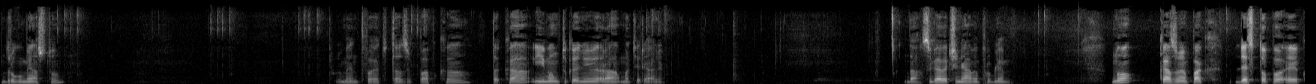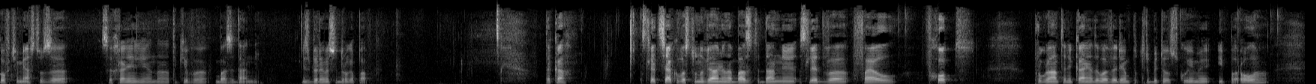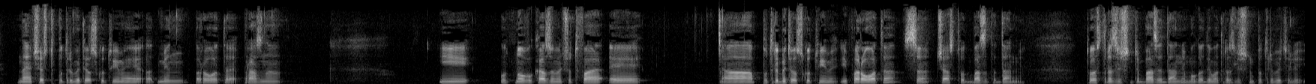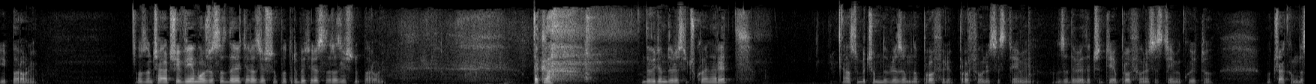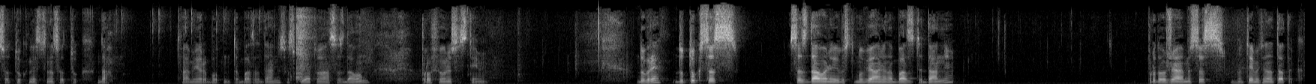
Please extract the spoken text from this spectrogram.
друго място. При това ето тази папка. Така. И имам тук едни RA материали. Да, сега вече нямаме проблем. Но, казваме пак, десктопа е кофти място за съхранение на такива бази данни. Избираме си друга папка. Така. След всяко възстановяване на базите данни следва файл вход. Програмата ни кани да въведем потребителско име и парола. Най-често потребителското име е admin, паролата е празна. И отново казваме, че това е а, потребителското име и паролата са част от базата данни. Тоест различните бази данни могат да имат различни потребители и пароли. Означава, че вие може да създадете различни потребители с различни пароли. Така, да видим дали всичко е наред. Аз обичам да влизам на профили, профилни системи, за да видя, че тия профилни системи, които очаквам да са тук, наистина са тук. Да, това ми е работната база данни, с която аз създавам профилни системи. Добре, до тук с създаване и възстановяване на базите данни. Продължаваме с темите нататък.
